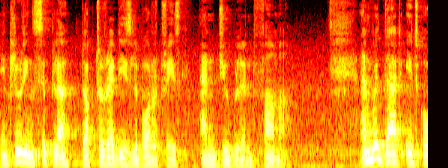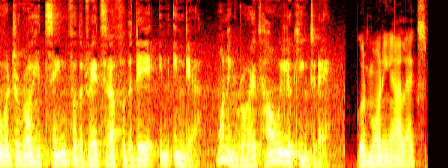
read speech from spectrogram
including Cipla, Dr. Reddy's Laboratories, and Jubilant Pharma. And with that, it's over to Rohit Singh for the trade setup for the day in India. Morning, Rohit. How are we looking today? Good morning, Alex.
